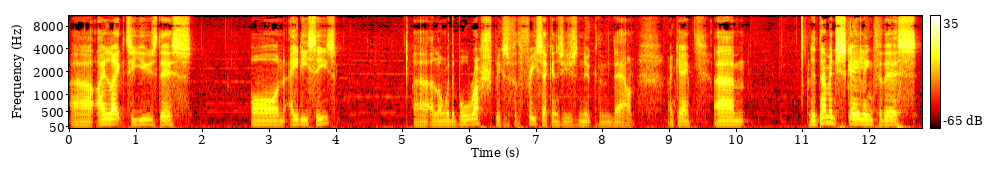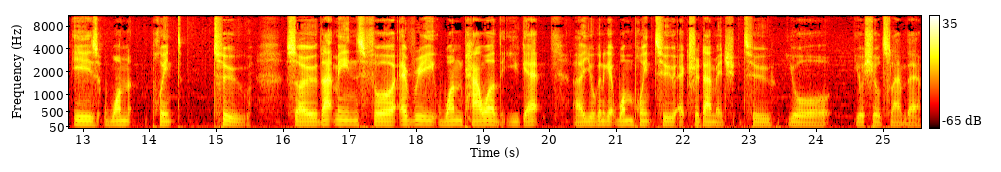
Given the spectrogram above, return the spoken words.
Uh, I like to use this on ADCs uh, along with the bull rush because for the three seconds you just nuke them down. Okay. Um, the damage scaling for this is 1.2. So that means for every one power that you get, uh, you're going to get 1.2 extra damage to your your shield slam there.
